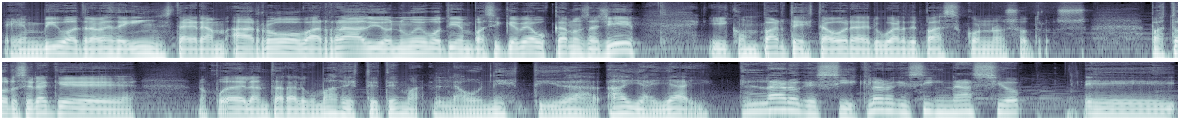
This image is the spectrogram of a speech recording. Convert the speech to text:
en vivo a través de Instagram arroba radio nuevo tiempo así que ve a buscarnos allí y comparte esta hora de lugar de paz con nosotros Pastor, ¿será que nos puede adelantar algo más de este tema? La honestidad, ay ay ay Claro que sí, claro que sí Ignacio eh,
